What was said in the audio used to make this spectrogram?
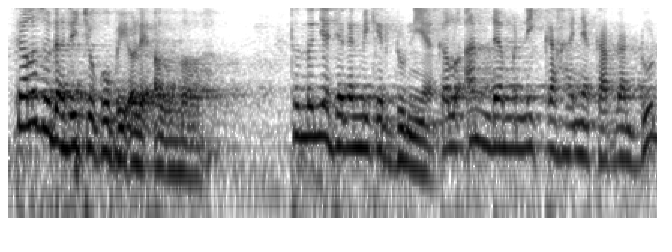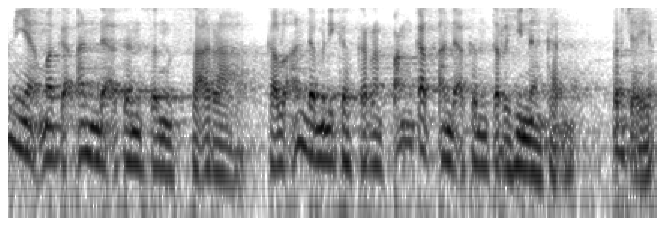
Kalau sudah dicukupi oleh Allah Tentunya jangan mikir dunia. Kalau anda menikah hanya karena dunia, maka anda akan sengsara. Kalau anda menikah karena pangkat, anda akan terhinakan. Percaya.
